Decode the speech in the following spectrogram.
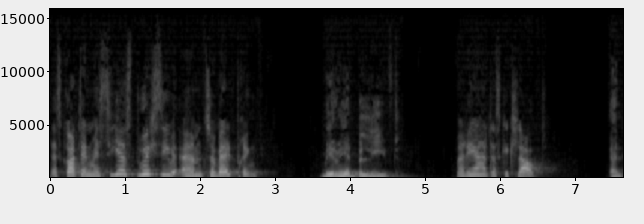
Dass Gott den Messias durch sie ähm, zur Welt bringt. Mary had believed, Maria hat das geglaubt. and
